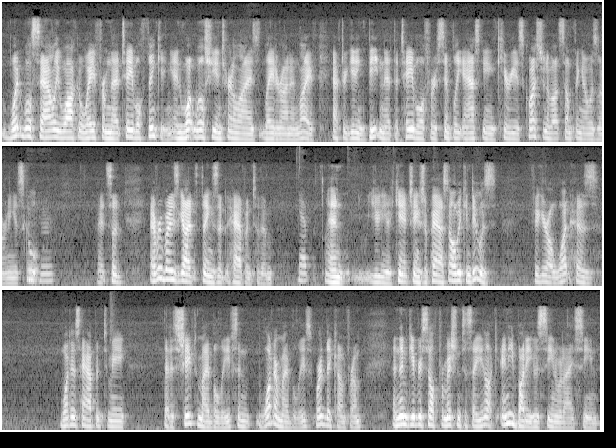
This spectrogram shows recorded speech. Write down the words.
what will Sally walk away from that table thinking, and what will she internalize later on in life after getting beaten at the table for simply asking a curious question about something I was learning at school? Mm-hmm. Right. So everybody's got things that happen to them, Yep. and you, you can't change the past. All we can do is figure out what has what has happened to me that has shaped my beliefs and what are my beliefs, where'd they come from, and then give yourself permission to say, look, anybody who's seen what I've seen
